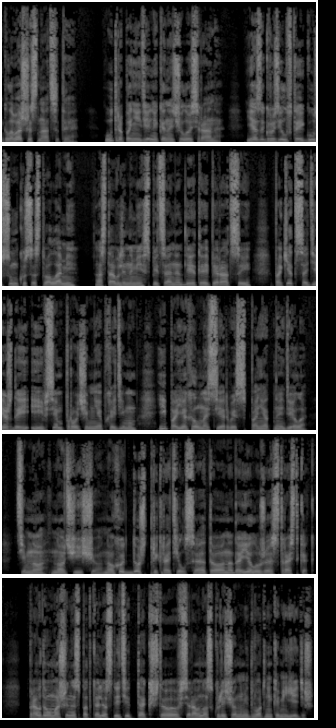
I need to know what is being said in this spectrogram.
Глава 16. Утро понедельника началось рано. Я загрузил в тайгу сумку со стволами, оставленными специально для этой операции, пакет с одеждой и всем прочим необходимым, и поехал на сервис, понятное дело. Темно, ночь еще, но хоть дождь прекратился, а то надоел уже страсть как. Правда, у машины с-под колес летит так, что все равно с включенными дворниками едешь.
